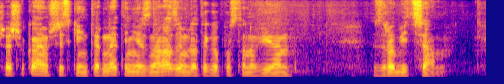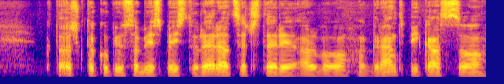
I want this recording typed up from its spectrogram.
Przeszukałem wszystkie internety, nie znalazłem, dlatego postanowiłem zrobić sam. Ktoś, kto kupił sobie Space Tourera C4 albo Grand Picasso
